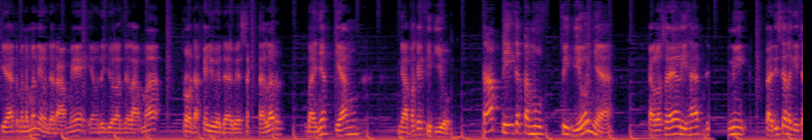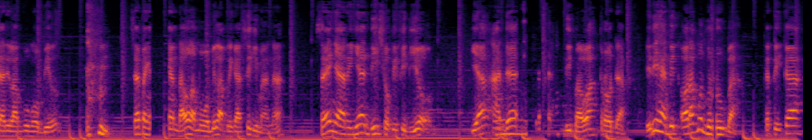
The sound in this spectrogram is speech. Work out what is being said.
Ya teman-teman yang udah rame yang udah jualan udah lama produknya juga udah best seller banyak yang nggak pakai video. Tapi ketemu videonya kalau saya lihat ini tadi saya lagi cari lampu mobil. Saya pengen tahu lampu mobil aplikasi gimana. Saya nyarinya di Shopee Video yang ada di bawah produk. Jadi habit orang pun berubah. Ketika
